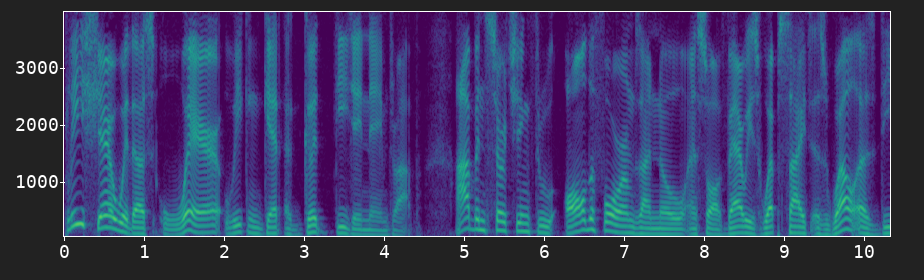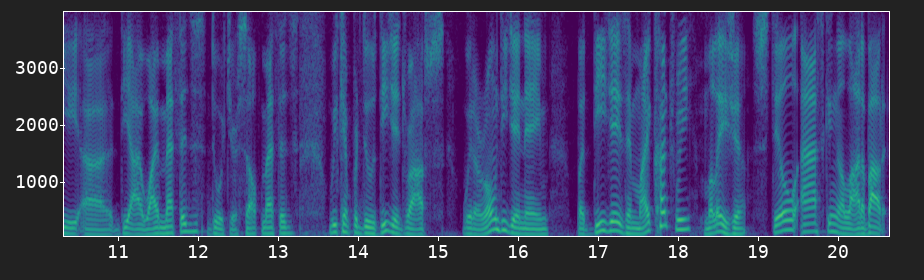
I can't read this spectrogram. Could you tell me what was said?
Please share with us where we can get a good DJ name drop. I've been searching through all the forums I know and saw various websites as well as D, uh, DIY methods, do it yourself methods. We can produce DJ drops with our own DJ name, but DJs in my country, Malaysia, still asking a lot about it.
